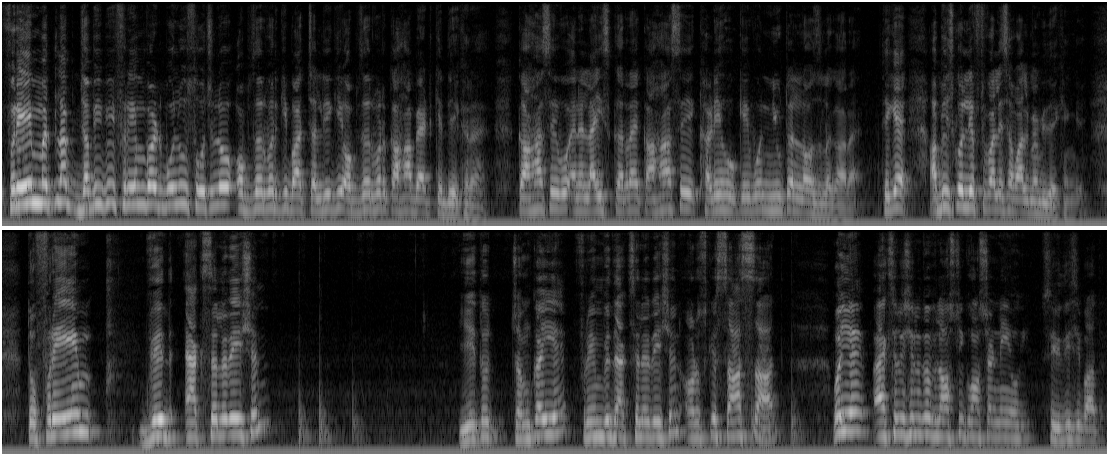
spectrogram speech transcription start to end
फ्रेम मतलब जब भी फ्रेम वर्ड बोलूँ, सोच लो ऑब्जर्वर की बात चल रही है कि ऑब्जर्वर कहाँ बैठ के देख रहा है, कहाँ से वो एनालाइज कर रहा है, कहाँ से खड़े होके वो न्यूटन लॉज लगा रहा है, ठीक है? अभी इसको लिफ्ट वाले सवाल में भी देखेंगे। तो फ्रेम विद एक्सेलरेशन ये तो चमका ही है फ्रेम विद एक्सेलरेशन और उसके साथ साथ वही है एक्सेलरेशन तो वेलोसिटी कांस्टेंट नहीं होगी, सीधी सी बात है,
